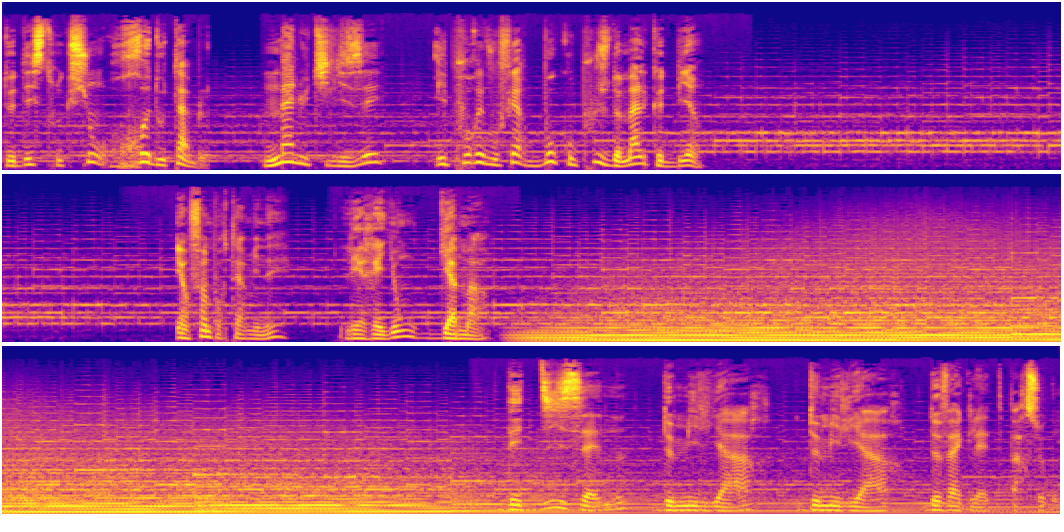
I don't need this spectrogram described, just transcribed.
de destruction redoutable. Mal utilisés, ils pourraient vous faire beaucoup plus de mal que de bien. Et enfin pour terminer, les rayons gamma. Des dizaines de milliards de milliards de vaguelettes par seconde,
